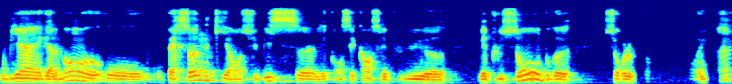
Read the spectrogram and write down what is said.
ou bien également aux, aux, personnes qui en subissent les conséquences les plus, les plus sombres sur le plan humain,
